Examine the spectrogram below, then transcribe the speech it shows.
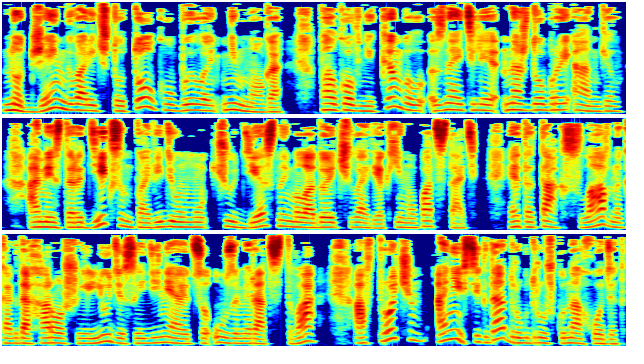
но Джейн говорит, что толку было немного. Полковник Кэмпбелл, знаете ли, наш добрый ангел, а мистер Диксон, по-видимому, чудесный молодой человек ему подстать. Это так славно, когда хорошие люди соединяются узами родства, а впрочем, они всегда друг дружку находят.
